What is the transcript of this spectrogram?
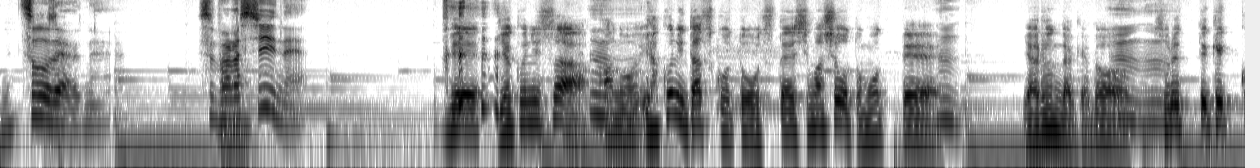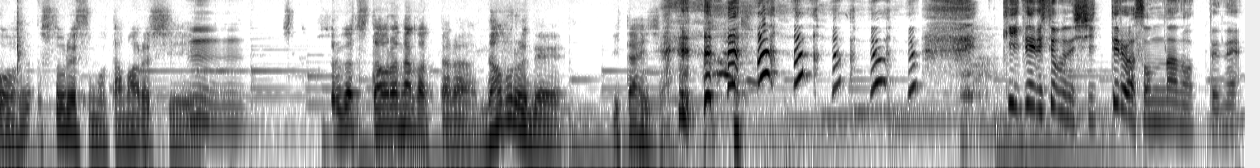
ね。そうだよね。素晴らしいね。で逆にさうん。あの役に立つことをお伝えしましょうと思ってうんやるんだけど、うんうん。それって結構ストレスもたまるし、うんうん。それが伝わらなかったらダブルで痛いじゃん。聞いてる人もね知ってるわそんなのってね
